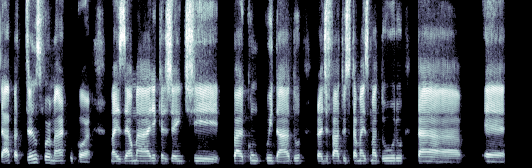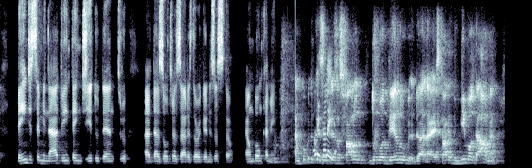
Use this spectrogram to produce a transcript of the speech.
dá para transformar o core, mas é uma área que a gente vai com cuidado para de fato isso estar tá mais maduro, tá é, bem disseminado e entendido dentro uh, das outras áreas da organização. É um bom caminho. É um pouco do que as empresas falam do modelo, da, da, história do bimodal, né?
